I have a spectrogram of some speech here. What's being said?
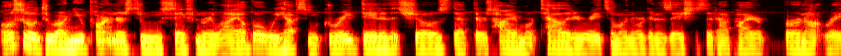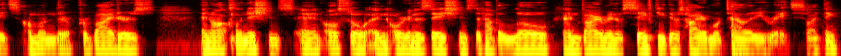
Also, through our new partners through Safe and Reliable, we have some great data that shows that there's higher mortality rates among organizations that have higher burnout rates among their providers and all clinicians. And also in organizations that have a low environment of safety, there's higher mortality rates. So I think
